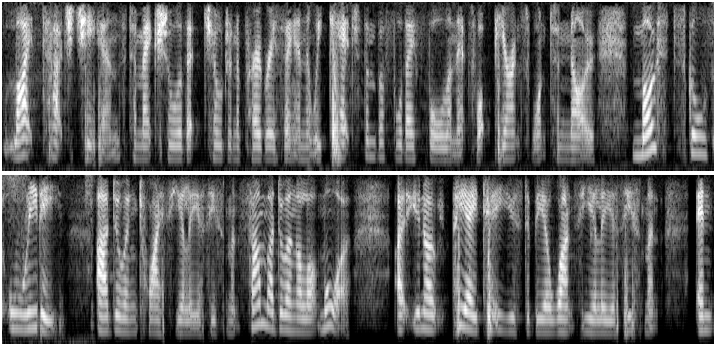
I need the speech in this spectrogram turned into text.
light touch check ins to make sure that children are progressing and that we catch them before they fall, and that's what parents want to know. Most schools already are doing twice yearly assessments, some are doing a lot more. Uh, you know, PAT used to be a once yearly assessment, and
